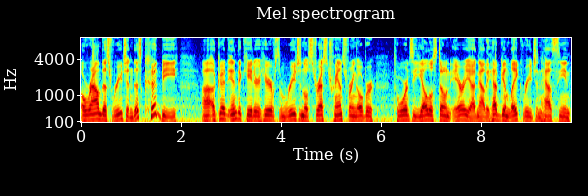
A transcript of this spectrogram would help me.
around this region. This could be uh, a good indicator here of some regional stress transferring over towards the Yellowstone area. Now, the Hebgen Lake region has seen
